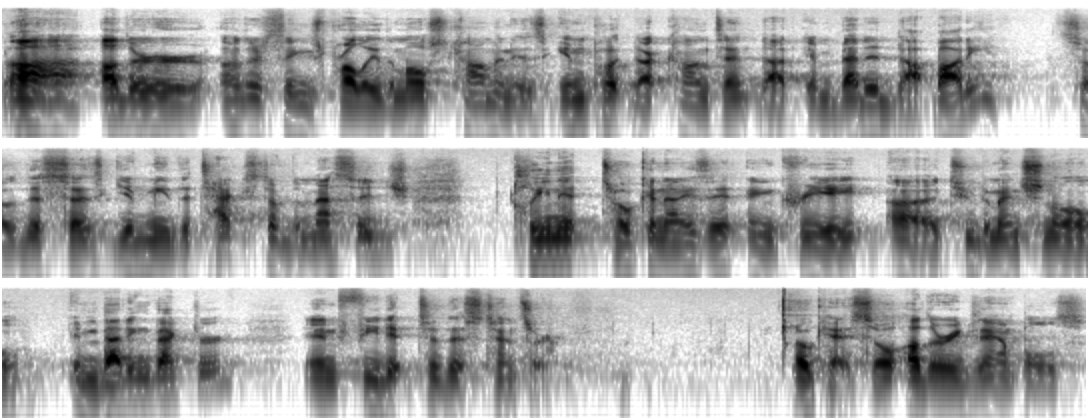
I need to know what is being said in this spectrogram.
Uh, other, other things, probably the most common is input.content.embedded.body. So this says give me the text of the message clean it, tokenize it, and create a two-dimensional embedding vector and feed it to this tensor. Okay, so other examples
